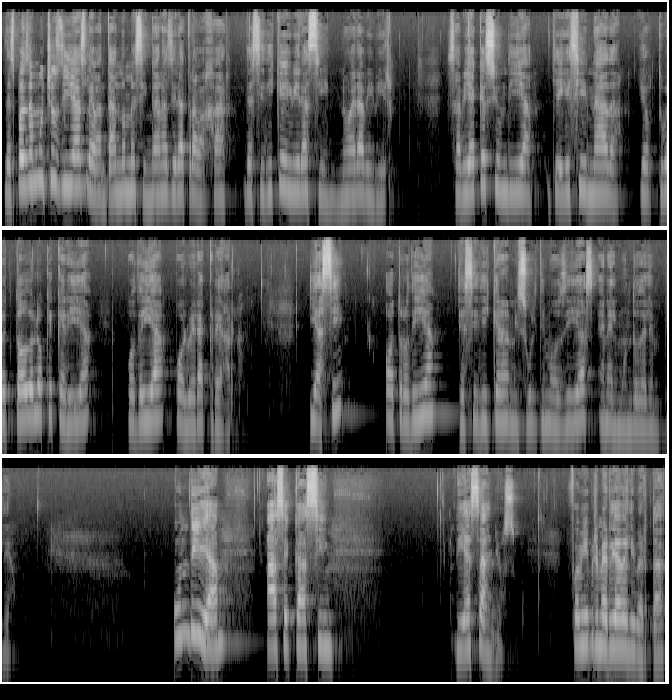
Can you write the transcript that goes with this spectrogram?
Después de muchos días levantándome sin ganas de ir a trabajar, decidí que vivir así no era vivir. Sabía que si un día llegué sin nada y obtuve todo lo que quería, podía volver a crearlo. Y así, otro día, decidí que eran mis últimos días en el mundo del empleo. Un día, hace casi 10 años, fue mi primer día de libertad.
